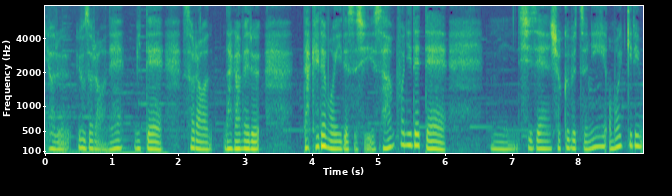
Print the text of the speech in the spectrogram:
えー、夜夜空をね見て空を眺めるだけでもいいですし散歩に出て、うん、自然植物に思いっきり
